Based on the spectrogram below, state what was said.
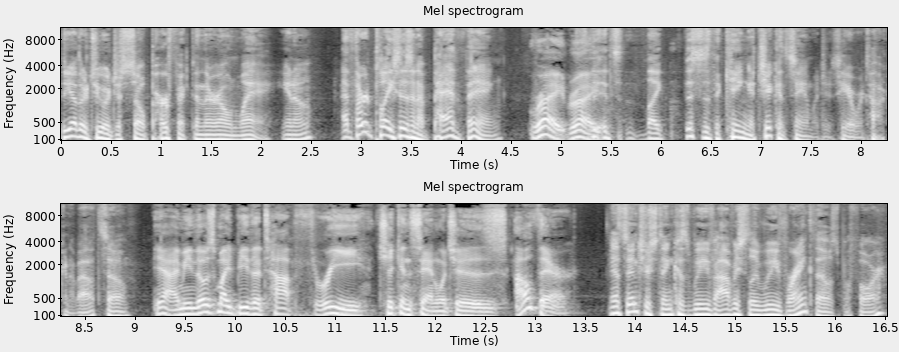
the other two are just so perfect in their own way. You know, at third place isn't a bad thing. Right, right. It's like this is the king of chicken sandwiches here we're talking about. So Yeah, I mean those might be the top three chicken sandwiches out there. That's interesting because we've obviously we've ranked those before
